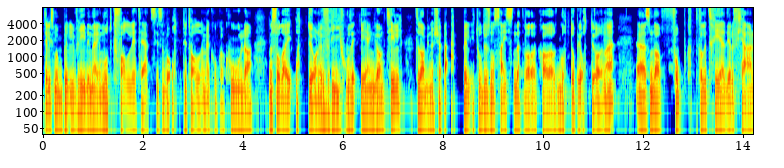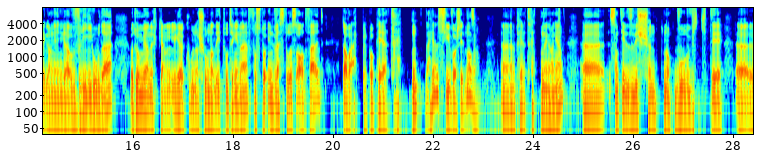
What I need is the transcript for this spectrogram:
til liksom å vri det mer mot kvalitet, siden på 80-tallet med Coca-Cola. Men så da i 80-årene vri hodet en gang til, til da begynne å kjøpe Apple i 2016. Dette var karer godt opp i 80-årene. Eh, som da for tredje eller fjerde gangen greier å vri hodet. Jeg tror Mye av nøkkelen ligger i kombinasjonen av de to tingene. Forstå investorers atferd da var Apple på P13. Det er ikke syv år siden, altså. Eh, P13 den gangen. Eh, samtidig så de skjønte nok hvor viktig eh,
